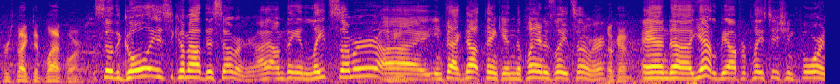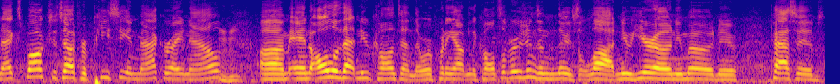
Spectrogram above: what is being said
prospective platforms So the goal is to come out this summer. I, I'm thinking late summer. Uh, in fact, not thinking. The plan is late summer. Mm-hmm. Okay. And uh, yeah, it'll be out for PlayStation 4 and Xbox. It's out for PC and Mac right now. Mm-hmm. Um, and all of that new content that we're putting out in the console versions, and there's a lot. New hero, new mode, new passives.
